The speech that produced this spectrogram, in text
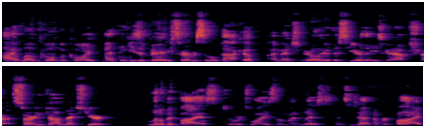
I love Colt McCoy. I think he's a very serviceable backup. I mentioned earlier this year that he's going to have a starting job next year. A little bit biased towards why he's on my list since he's at number five.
